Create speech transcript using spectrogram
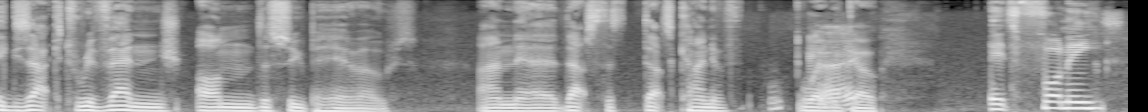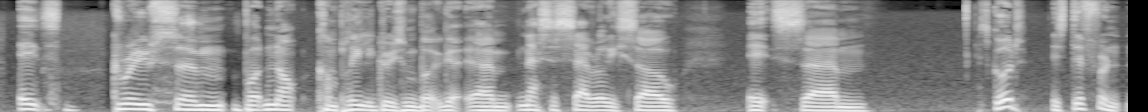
exact revenge on the superheroes? And uh, that's the that's kind of where we go. It's funny, it's gruesome, but not completely gruesome, but um, necessarily so. It's um, it's good. It's different,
